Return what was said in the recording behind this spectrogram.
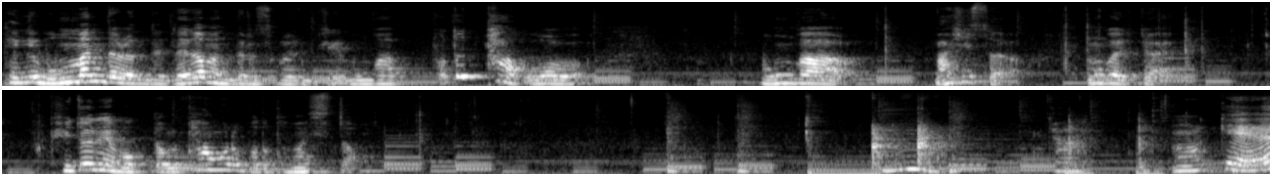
되게 못 만들었는데 내가 만들어서 그런지 뭔가 뿌듯하고 뭔가 맛있어요. 뭔가 이제 기존에 먹던 탕후루보다 더 맛있어. 음, 자 이렇게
